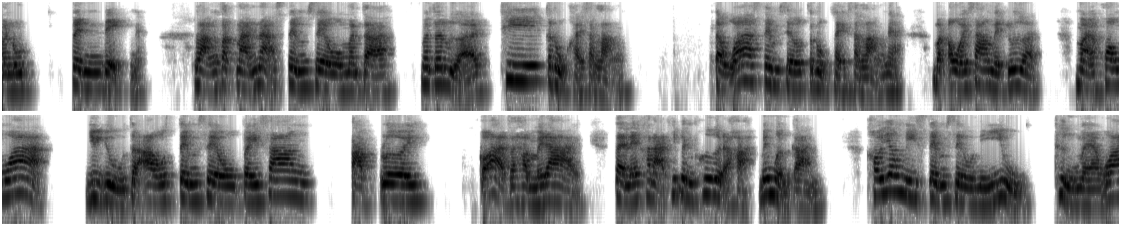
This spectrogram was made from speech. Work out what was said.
มนุษย์เป็นเด็กเนี่ย หลังจากนั้นอะสเต็มเซลล์มันจะมันจะเหลือที่กระดูกไขสันหลัง แต่ว่าสเต็มเซลล์กระดูกไขสันหลังเนี่ย มันเอาไว้สร้างเม็ดเลือด หมายความว่าอยู่ๆจะเอาสเต็มเซลล์ไปสร้างตับเลย ก็อาจจะทำไม่ได้ แต่ในขณะที่เป็นพืชอะค่ะ ไม่เหมือนกัน เขายังมีสเต็มเซลล์นี้อยู่ ถึงแม้ว่า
